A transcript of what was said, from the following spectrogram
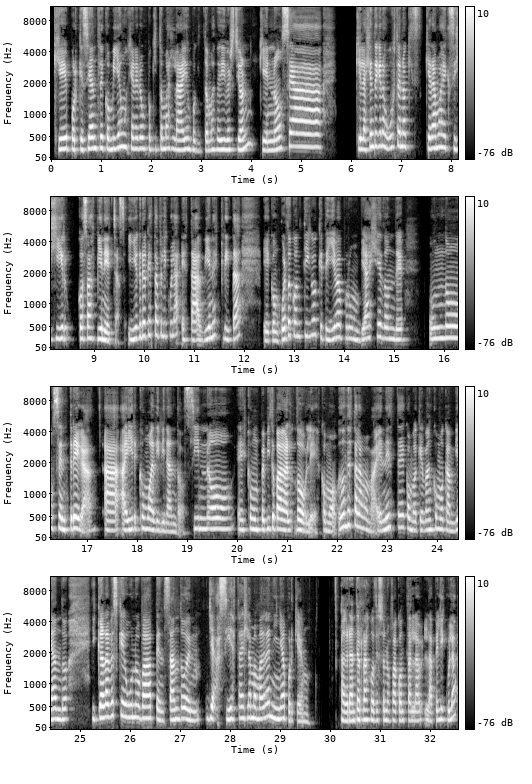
que porque sea entre comillas un género un poquito más light, un poquito más de diversión, que no sea que la gente que nos guste no queramos exigir cosas bien hechas. Y yo creo que esta película está bien escrita. eh, concuerdo contigo que te lleva por un viaje donde uno se entrega a, ir como adivinando. Si no, es como un pepito para doble. Es como, ¿dónde está la mamá? En este, como que van como cambiando. Y cada vez que uno va pensando en, ya, si esta es la mamá de la niña, porque a grandes rasgos de eso nos va a contar la película,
